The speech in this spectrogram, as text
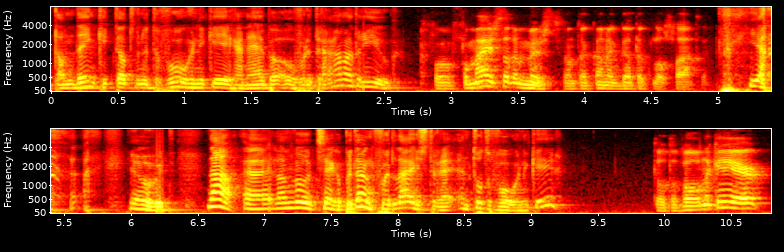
dan denk ik dat we het de volgende keer gaan hebben over de drama-driehoek. Voor, voor mij is dat een must, want dan kan ik dat ook loslaten. ja, heel goed. Nou, dan wil ik zeggen bedankt voor het luisteren en tot de volgende keer. Tot de volgende keer.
